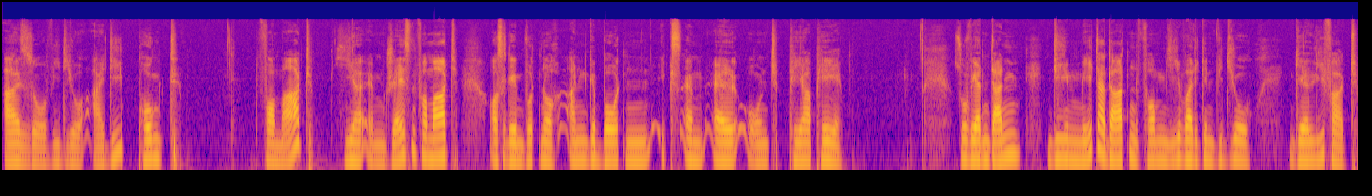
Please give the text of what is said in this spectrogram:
Also Video-ID. Format hier im JSON-Format. Außerdem wird noch angeboten XML und PHP. So werden dann die Metadaten vom jeweiligen Video geliefert.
